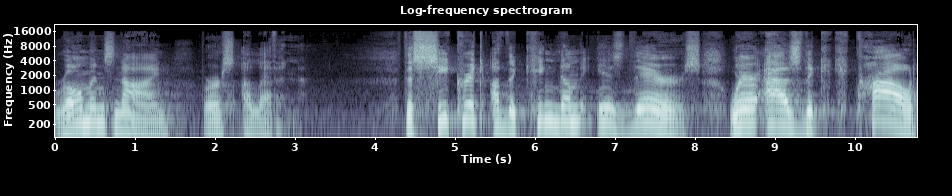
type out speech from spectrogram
Romans 9, verse 11. The secret of the kingdom is theirs, whereas the crowd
